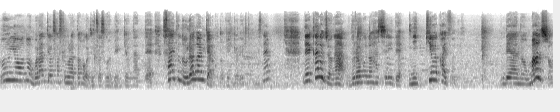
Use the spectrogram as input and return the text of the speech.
運用のボランティアをさせてもらった方が実はすごい勉強になってサイトの裏側みたいなことを勉強できたんですね。で彼女がブログの走りで日記を書いてたんです。であのマンション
